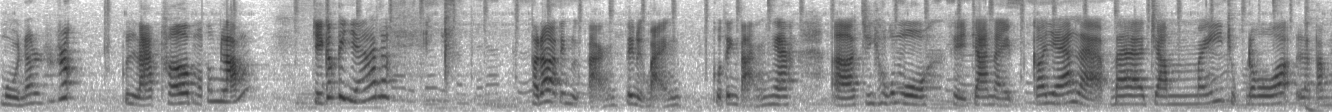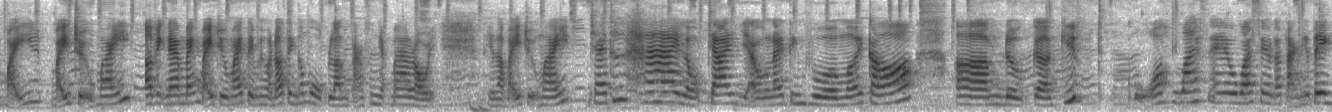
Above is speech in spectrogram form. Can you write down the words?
Mùi nó rất là thơm không lắm. Chỉ có cái giá đó. Hồi đó là tiên được tặng tiên được bạn của tiên tặng nha. À, chị không có mua thì chai này có giá là ba trăm mấy chục đô á là tầm 7 7 triệu mấy. Ở Việt Nam bán 7 triệu mấy tìm hồi đó tiên có một lần tặng sinh nhật ba rồi thì là 7 triệu mấy. Chai thứ hai là một chai dạo gần đây tiên vừa mới có uh, được uh, gift của YSL YSL đã tặng cho tiên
